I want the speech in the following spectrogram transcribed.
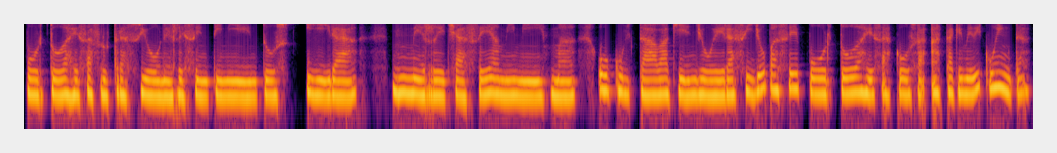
por todas esas frustraciones, resentimientos, ira, me rechacé a mí misma, ocultaba quién yo era, si yo pasé por todas esas cosas hasta que me di cuenta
